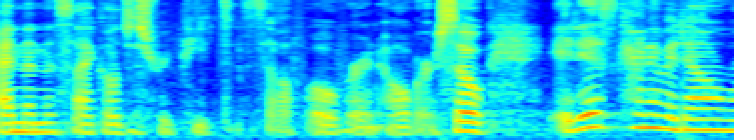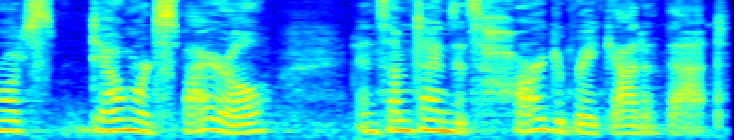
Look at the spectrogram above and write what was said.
and then the cycle just repeats itself over and over. So it is kind of a downward, downward spiral, and sometimes it's hard to break out of that.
